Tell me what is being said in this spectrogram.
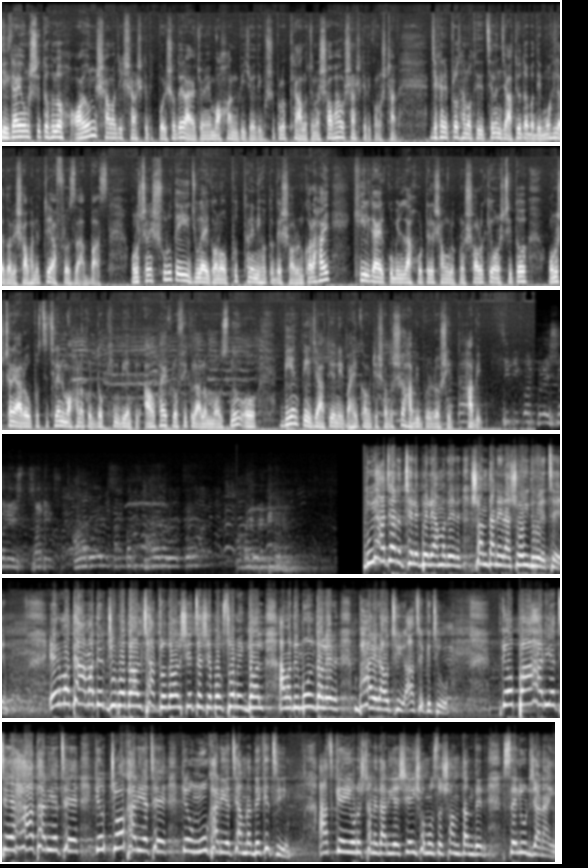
খিলগাঁয়ে অনুষ্ঠিত হলো অয়ন সামাজিক সাংস্কৃতিক পরিষদের আয়োজনে মহান বিজয় দিবস উপলক্ষে আলোচনা সভা ও সাংস্কৃতিক অনুষ্ঠান যেখানে প্রধান অতিথি ছিলেন জাতীয়তাবাদী মহিলা দলের সভানেত্রী আফরোজা আব্বাস। অনুষ্ঠানের শুরুতেই জুলাই গণ অভ্যুত্থানে নিহতদের স্মরণ করা হয়। খিলগাঁয়ের কুমিল্লা হোটেল সংলগ্ন সড়কে অনুষ্ঠিত অনুষ্ঠানে আরও উপস্থিত ছিলেন মহানগর দক্ষিণ বিএনপির আহ্বায়ক রফিকুল আলম মজনু ও বিএনপির জাতীয় নির্বাহী কমিটির সদস্য হাবিবুর রশিদ হাবিব। হাজার ছেলে পেলে আমাদের সন্তানেরা শহীদ হয়েছে। এর মধ্যে আমাদের যুব দল, ছাত্র দল, স্বেচ্ছাসেবক, শ্রমিক দল, আমাদের মূল দলের ভাইরাও আছে কিছু। কেউ পা হারিয়েছে, হাত হারিয়েছে, কেউ চোখ হারিয়েছে, কেউ মুখ হারিয়েছে, আমরা দেখেছি। আজকে এই অনুষ্ঠানে দাঁড়িয়ে সেই সমস্ত সন্তানদের সেলুট জানাই।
